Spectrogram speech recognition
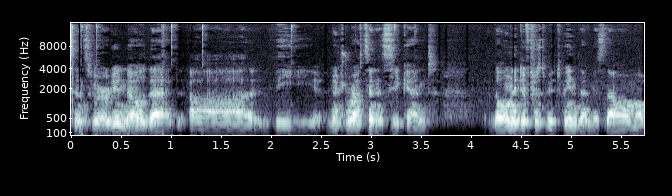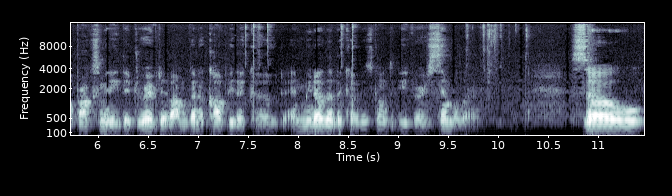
since we already know that uh, the Newton-Raphson and secant the only difference between them is now I'm approximating the derivative. I'm going to copy the code. And we know that the code is going to be very similar. So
